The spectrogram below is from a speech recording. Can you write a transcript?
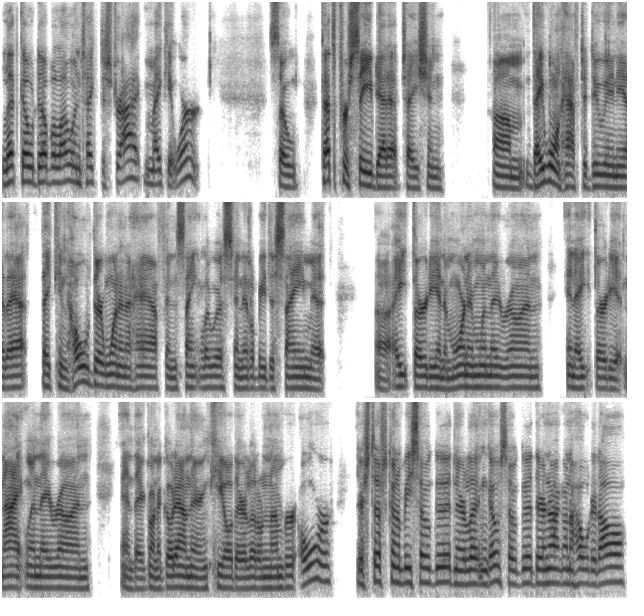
let go double O and take the stripe and make it work. So that's perceived adaptation. Um, they won't have to do any of that. They can hold their one and a half in St. Louis, and it'll be the same at uh, 8:30 in the morning when they run, and 8:30 at night when they run. And they're going to go down there and kill their little number, or their stuff's going to be so good and they're letting go so good they're not going to hold it all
